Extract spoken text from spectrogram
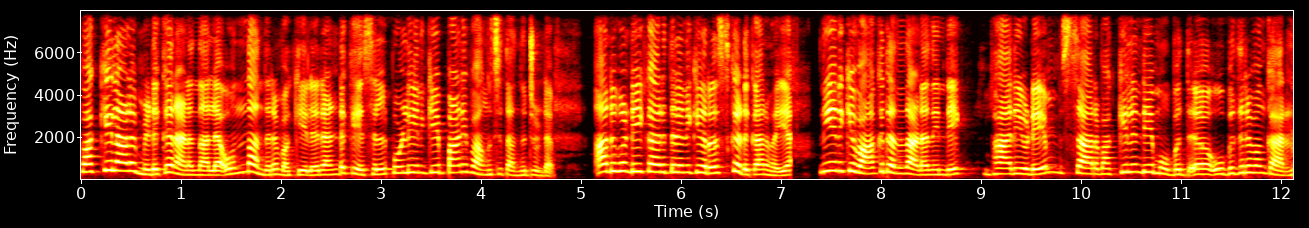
വക്കീലാൾ മിടുക്കനാണെന്നല്ല ഒന്നാന്തരം ഒന്നാം തരം വക്കീൽ. രണ്ട് കേസിൽ പുള്ളി എനിക്ക് പണി വാങ്ങിച്ചു തന്നിട്ടുണ്ട്. അതുകൊണ്ട് ഈ കാര്യത്തിൽ എനിക്ക് റിസ്ക് എടുക്കാൻ വയ്യ. നീ എനിക്ക് വാക്ക് തന്നതാണ്. നിന്റെ ഭാര്യയുടെയും സാർ വക്കീലിന്റെയും ഉപ- ഉപദ്രവം കാരണം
